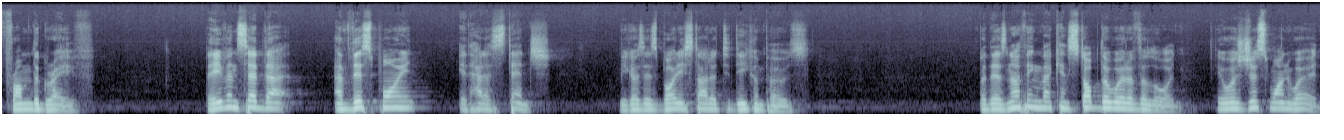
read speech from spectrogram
from the grave. They even said that at this point it had a stench because his body started to decompose. But there's nothing that can stop the word of the Lord. It was just one word.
